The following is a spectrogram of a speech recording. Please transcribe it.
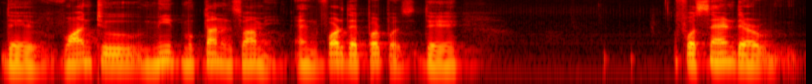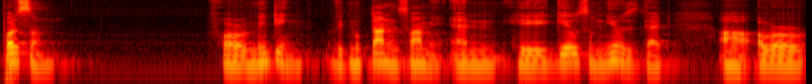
they want to meet Muktanand Swami, and for that purpose, they for send their person for meeting with Muktanand Swami, and he gave some news that uh, our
